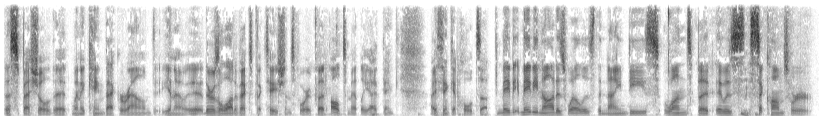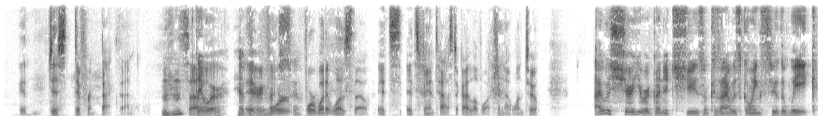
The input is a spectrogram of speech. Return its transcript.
a special that when it came back around, you know, it, there was a lot of expectations for it. But ultimately, I think I think it holds up. Maybe maybe not as well as the '90s ones, but it was Mm-hmm. sitcoms were it, just different back then. Mm-hmm. So they were yeah, it- very for much so. for what it was, though. It's it's fantastic. I love watching that one too. I was sure you were going to choose one because I was going through the week.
